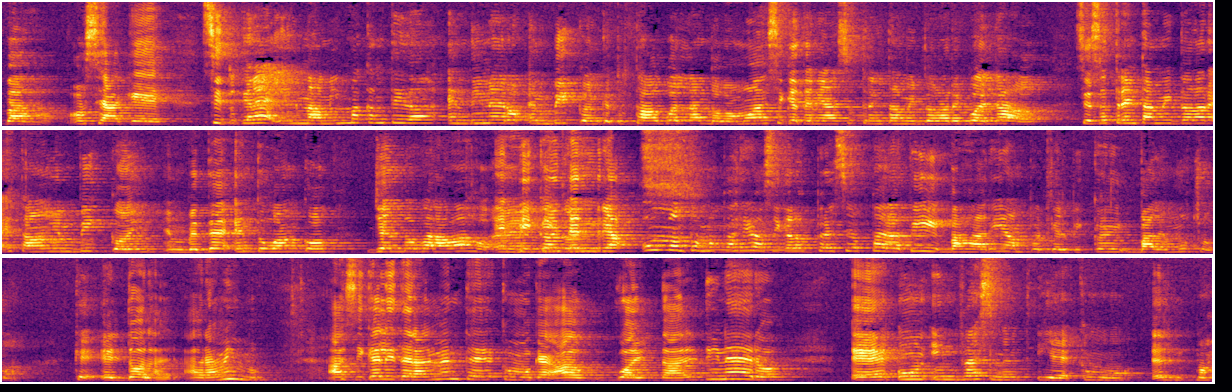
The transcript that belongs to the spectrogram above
baja. O sea que si tú tienes la misma cantidad en dinero en Bitcoin que tú estabas guardando, vamos a decir que tenías esos 30 mil dólares guardados, si esos 30 mil dólares estaban en Bitcoin, en vez de en tu banco yendo para abajo, en Bitcoin, Bitcoin. tendría un montón más para arriba, así que los precios para ti bajarían porque el Bitcoin vale mucho más que el dólar ahora mismo. Así que literalmente como que a guardar dinero es un investment y es como el más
